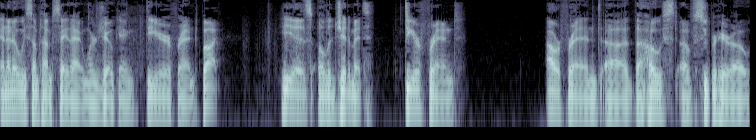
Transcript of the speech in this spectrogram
and I know we sometimes say that and we're joking, dear friend, but he is a legitimate dear friend. Our friend, uh, the host of Superhero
